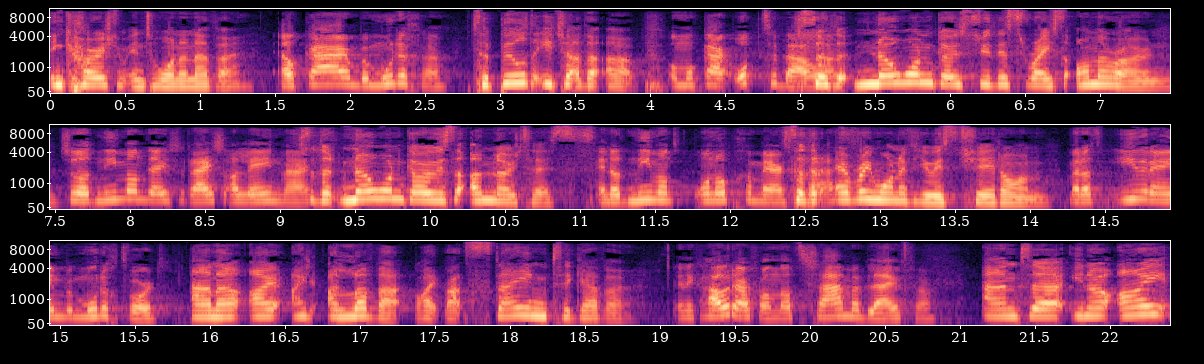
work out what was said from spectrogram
encouragement into one another, elkaar bemoedigen. to build each other up, Om elkaar op te bouwen. so that no one goes through this race on their own, Zodat niemand deze reis alleen maakt. so that no one goes unnoticed, En dat niemand onopgemerkt so that every one of you is cheered on. Maar dat iedereen bemoedigd wordt. And uh, I, I, I love that, like that staying together. En ik hou daarvan, dat samen blijven. And, uh, you know, I,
